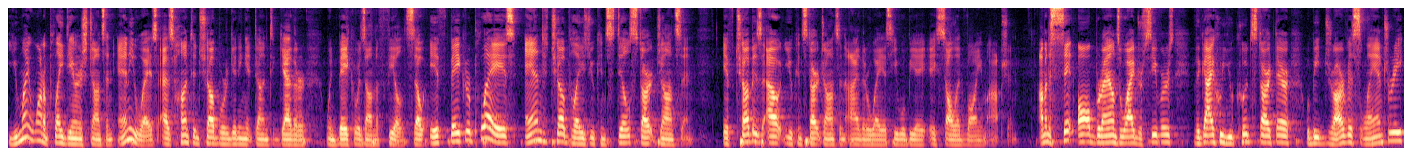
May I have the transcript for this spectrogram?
you might want to play D'Ernest Johnson anyways, as Hunt and Chubb were getting it done together when Baker was on the field. So if Baker plays and Chubb plays, you can still start Johnson. If Chubb is out, you can start Johnson either way, as he will be a, a solid volume option. I'm going to sit all Browns wide receivers. The guy who you could start there would be Jarvis Landry,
